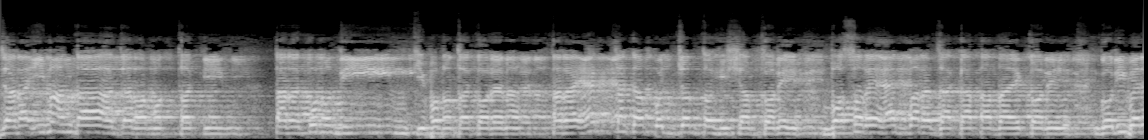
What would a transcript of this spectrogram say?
যারা ইমানদার, যারা মোত্তাকিন তারা কোনো দিন কৃপণতা করে না। তারা এক টাকা পর্যন্ত হিসাব করে, বছরে একবার জাকাত আদায় করে। গরিবের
